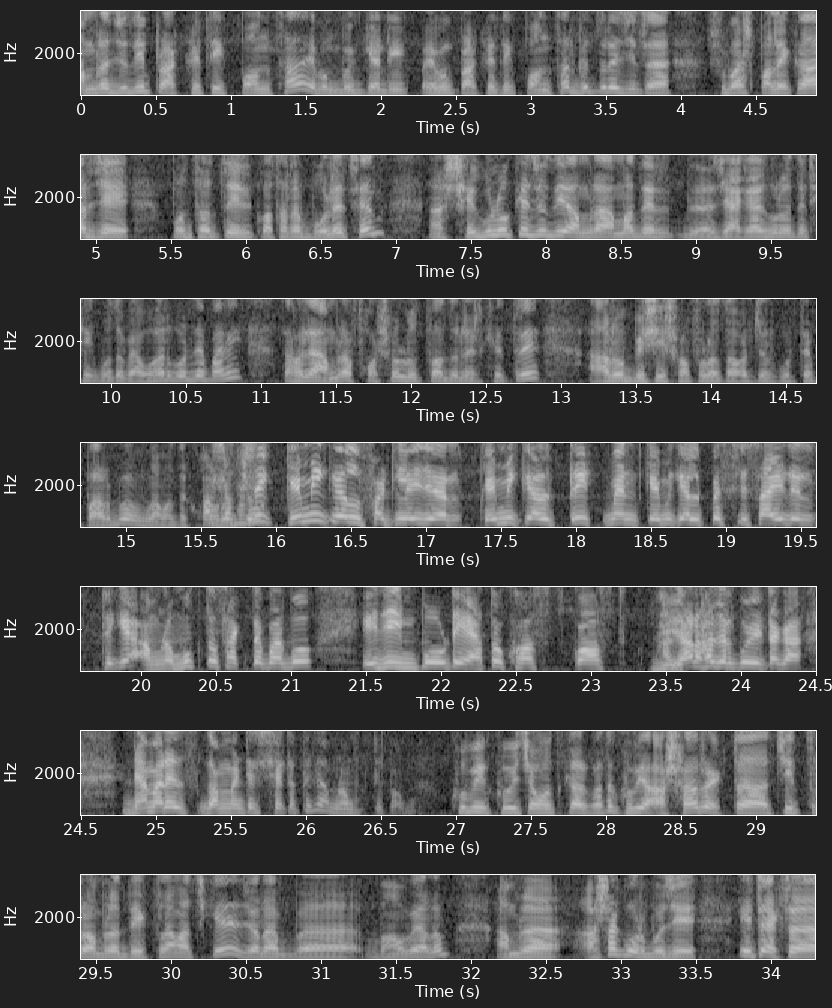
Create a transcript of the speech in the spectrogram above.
আমরা যদি প্রাকৃতিক পন্থা এবং বৈজ্ঞানিক এবং প্রাকৃতিক পন্থার ভিতরে যেটা সুভাষ পালেকার যে পদ্ধতির কথাটা বলেছেন সেগুলোকে যদি আমরা আমাদের জায়গাগুলোতে ঠিকমতো ব্যবহার করতে পারি তাহলে আমরা ফসল উৎপাদনের ক্ষেত্রে আরও বেশি সফলতা অর্জন করতে পারব এবং আমাদের পাশাপাশি chemical fertiliser chemical treatment chemical পেস্টিসাইডের থেকে আমরা মুক্ত থাকতে পারব। এই যে ইম্পোর্টে এত কস্ট কস্ট হাজার হাজার কোটি টাকা ড্যামারেজ গভর্নমেন্টের সেটা থেকে আমরা মুক্তি পাবো। খুবই খুবই চমৎকার কথা, খুবই আশার একটা চিত্র আমরা দেখলাম আজকে, জনাব মাহবুবে আলম। আমরা আশা করব যে এটা একটা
